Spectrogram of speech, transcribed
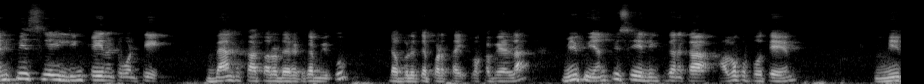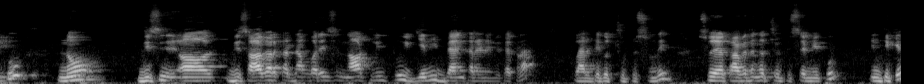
ఎన్పిసిఐ లింక్ అయినటువంటి బ్యాంక్ ఖాతాలో డైరెక్ట్గా మీకు డబ్బులు అయితే పడతాయి. ఒకవేళ మీకు ఎన్పిసిఐ లింక్ కనుక అవ్వకపోతే మీకు no this this Aadhaar card number is not link to any bank అనేది మీకు అక్కడ క్లారిటీగా చూపిస్తుంది. సో యొక్క ఆ విధంగా చూపిస్తే మీకు ఇంటికే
